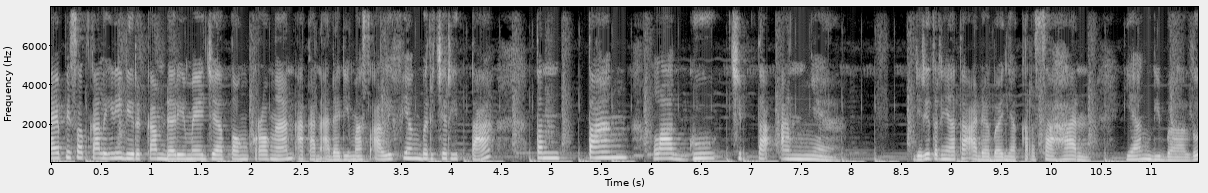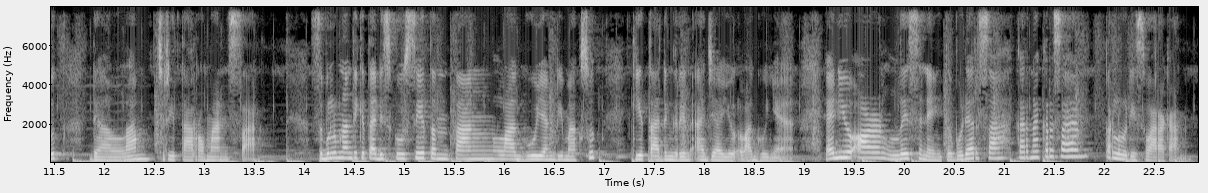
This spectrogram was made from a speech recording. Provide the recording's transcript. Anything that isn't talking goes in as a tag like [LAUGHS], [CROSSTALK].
Episode kali ini direkam dari meja tongkrongan akan ada Dimas Alif yang bercerita tentang lagu ciptaannya. Jadi ternyata ada banyak keresahan yang dibalut dalam cerita romansa. Sebelum nanti kita diskusi tentang lagu yang dimaksud, kita dengerin aja yuk lagunya. And you are listening to Budarsah karena keresahan perlu disuarakan.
